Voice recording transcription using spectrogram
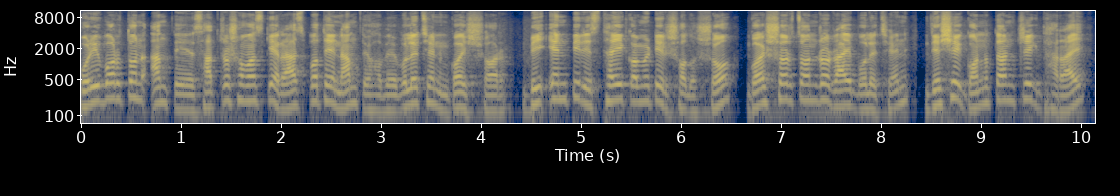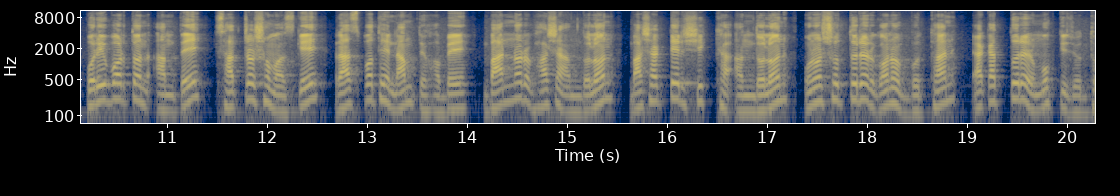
পরিবর্তন আনতে ছাত্র সমাজকে রাজপথে নামতে হবে বলেছেন গয়েশ্বর। বিএনপির স্থায়ী কমিটির সদস্য গয়েশ্বর চন্দ্র রায় বলেছেন, দেশে গণতান্ত্রিক ধারায় পরিবর্তন আনতে ছাত্র সমাজকে রাজপথে নামতে হবে। বান্নর ভাষা আন্দোলন, বাষট্টির শিক্ষা আন্দোলন উনসত্তরের গণভ্যুত্থান, একাত্তরের মুক্তিযুদ্ধ,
